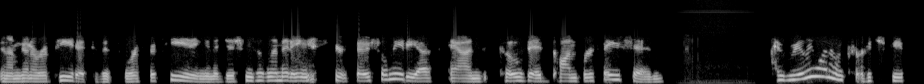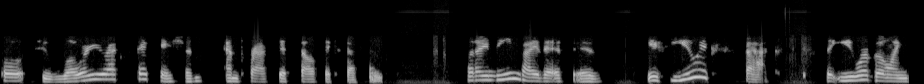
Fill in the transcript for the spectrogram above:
and I'm going to repeat it because it's worth repeating, in addition to limiting your social media and COVID conversation, I really want to encourage people to lower your expectations and practice self acceptance. What I mean by this is if you expect that you are going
